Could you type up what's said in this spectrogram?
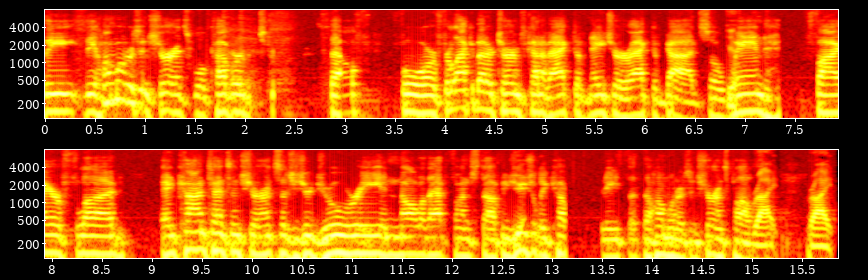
the the homeowner's insurance will cover itself for, for lack of better terms, kind of act of nature or act of God. So yep. wind, fire, flood, and contents insurance, such as your jewelry and all of that fun stuff, is yep. usually covered beneath the, the homeowner's insurance policy. Right, right.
